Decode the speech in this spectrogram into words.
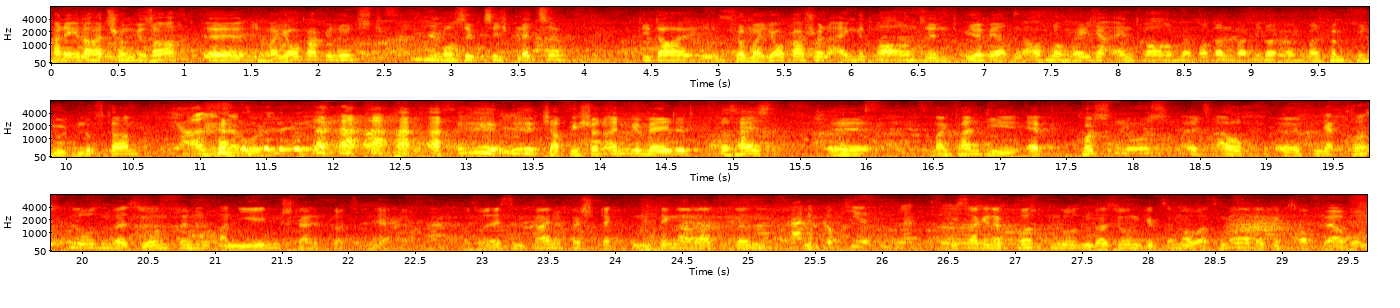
Manuela hat schon gesagt, äh, in Mallorca genutzt. Über 70 Plätze, die da für Mallorca schon eingetragen sind. Wir werden auch noch welche eintragen, wenn wir dann mal wieder irgendwann fünf Minuten Luft haben. Das ist ja gut. Ich habe mich schon angemeldet. Das heißt, äh, man kann die App kostenlos als auch äh, In der kostenlosen Version findet man jeden Stellplatz in der App. Also es sind keine versteckten Dinger da drin. Keine blockierten Plätze. Ich sage, in der kostenlosen Version gibt es immer was mehr, da gibt es auch Werbung.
